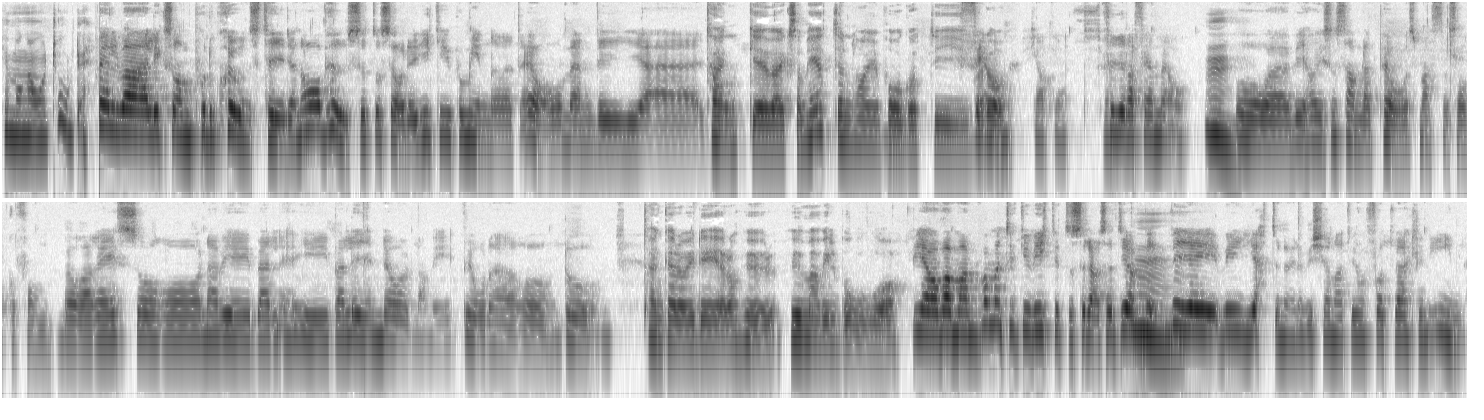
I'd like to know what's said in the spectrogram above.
Hur många år tog det? Själva liksom produktionstiden av huset och så, det gick ju på mindre än ett år men vi... Eh, Tankeverksamheten har ju pågått i vadå? fem kanske. Fyra, fem år. Mm. Och eh, vi har ju som samlat på oss massa saker från våra resor och när vi är i, Ber- i Berlin då, när vi bor där och då Tankar och idéer om hur, hur man vill bo och... Ja, vad man, vad man tycker är viktigt och sådär. Så att jag, Mm. vi, vi, är, vi är jättenöjda. Vi känner att vi har fått verkligen in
